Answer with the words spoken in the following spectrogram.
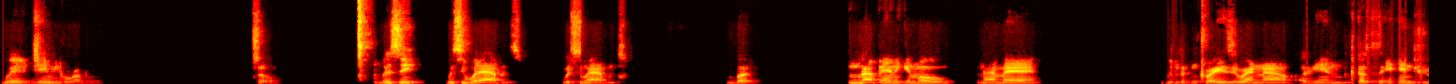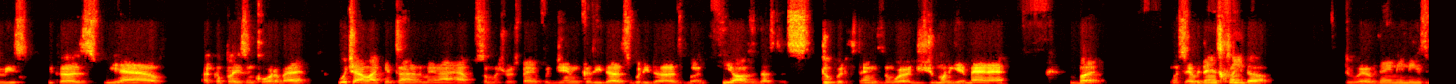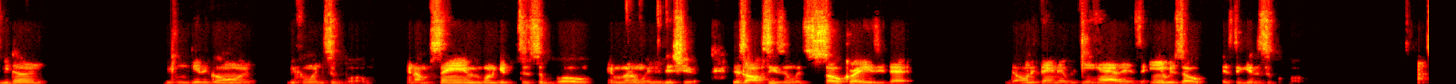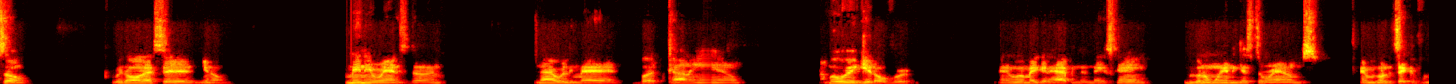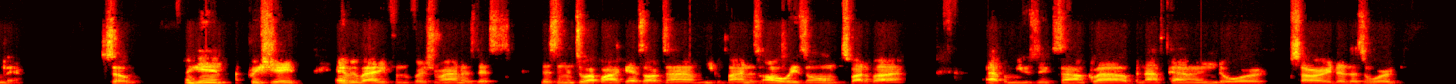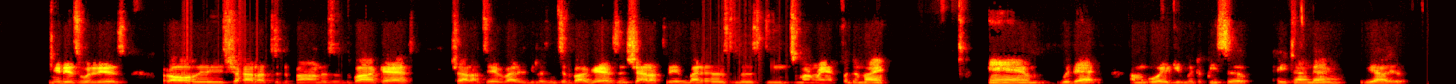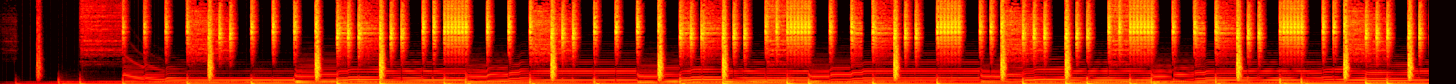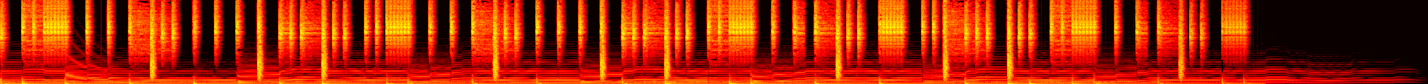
With Jimmy Garoppolo. So we'll see. We'll see what happens. We'll see what happens. But I'm not panicking mode. Not mad. We're looking crazy right now again because of the injuries. Because we have a complacent quarterback, which I like at times. Man, I have so much respect for Jimmy because he does what he does, but he also does the stupidest things in the world you want to get mad at. But once everything's cleaned up, do everything that needs to be done, we can get it going. We can win the Super Bowl. And I'm saying we're going to get to the Super Bowl and we're going to win it this year. This offseason was so crazy that the only thing that we can have as the end result is to get a Super Bowl. So, with all that said, you know, many rants done. Not really mad, but kind of am. But we'll get over it and we'll make it happen the next game. We're going to win against the Rams and we're going to take it from there. So, again, appreciate everybody from the first rounders that's listening to our podcast all the time. You can find us always on Spotify, Apple Music, SoundCloud, but not Pandora. Sorry, that doesn't work. It is what it is. But these shout out to the founders of the podcast. Shout out to everybody who be listening to the podcast, and shout out to everybody that's listening to my rant for tonight. And with that, I'm gonna go ahead and give me the peace up. A-Town down. We out here.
